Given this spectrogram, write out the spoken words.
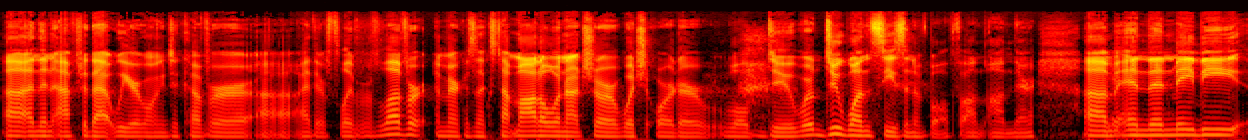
Uh, and then after that, we are going to cover uh, either Flavor of Love or America's Next Top Model. We're not sure which order we'll do. We'll do one season of both on, on there. Um, And then maybe.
